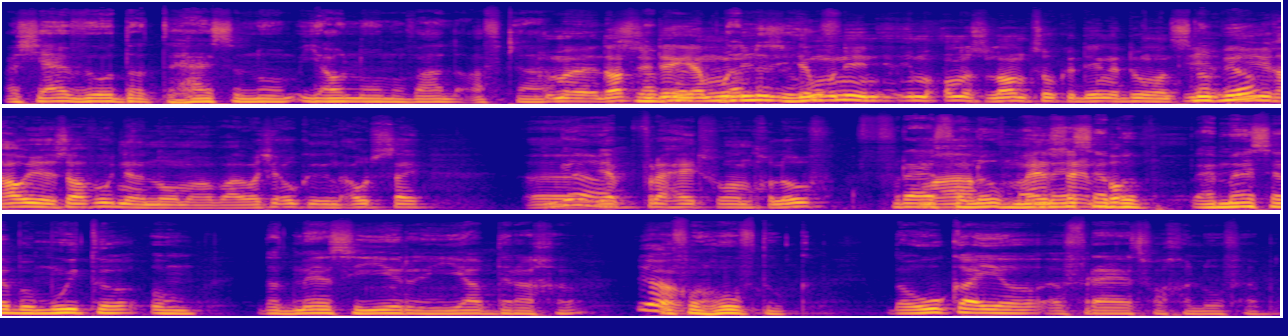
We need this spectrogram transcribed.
Als jij wil dat hij zijn norm, jouw normen en waarden af... Ja, Maar dat is het ding. je? Moet, niet, je moet niet in iemand anders land zulke dingen doen. Want hier, hou je jezelf ook niet aan normen aan waarden. Wat je ook in de auto zei. eh, Ja. Je hebt vrijheid van geloof. Vrij Maar geloof, maar mensen hebben, en mensen hebben moeite om dat mensen hier een jab dragen. Ja. Of een hoofddoek. Dan hoe kan je een vrijheid van geloof hebben?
